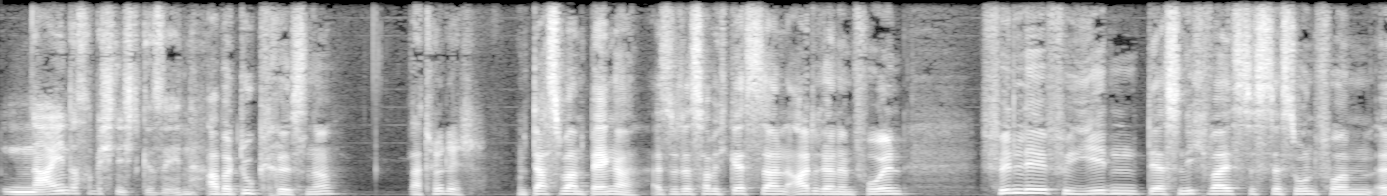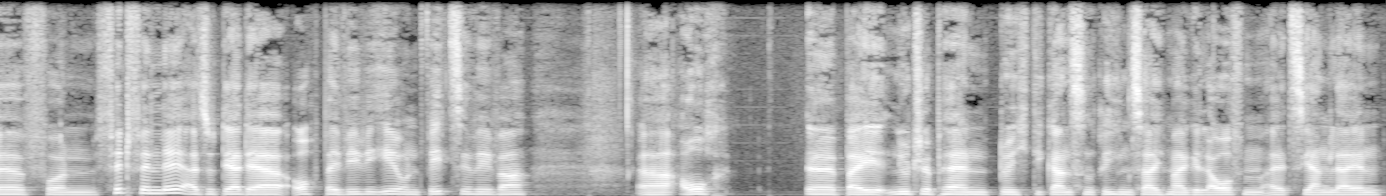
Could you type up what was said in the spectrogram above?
Nein, das habe ich nicht gesehen. Aber du, Chris, ne? Natürlich. Und das war ein Banger. Also das habe ich gestern Adrian empfohlen. Finlay, für jeden, der es nicht weiß, ist der Sohn von, äh, von Fit Finlay, also der, der auch bei WWE und WCW war, äh, auch äh, bei New Japan durch die ganzen Riegen, sag ich mal, gelaufen als Young Lion,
